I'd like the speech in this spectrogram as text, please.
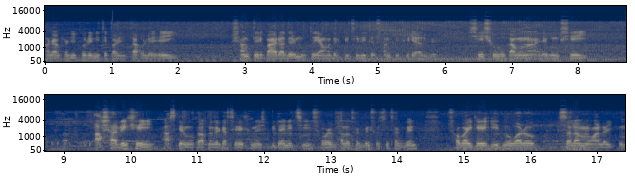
ভাগাভাগি করে নিতে পারি, তাহলে এই শান্তির পায়রাদের মতোই আমাদের পৃথিবীতেও শান্তি ফিরে আসবে। সেই শুভকামনা এবং সেই আশা রেখেই আজকের মতো আপনাদের কাছে এখানে বিদায় নিচ্ছি। সবাই ভালো থাকবেন, সুস্থ থাকবেন। সবাইকে ঈদ মোবারক। আসসালামু আলাইকুম।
